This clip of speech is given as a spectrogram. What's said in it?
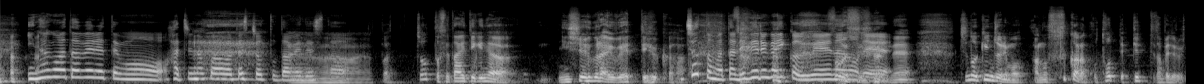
イナゴは食べれても蜂の子は私ちょっとダメでした。やっぱちょっと世代的には2週ぐらい上っていうか。ちょっとまたレベルが1個上なので。ね、うちの近所にもあの巣からこう取ってピュッて食べてる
